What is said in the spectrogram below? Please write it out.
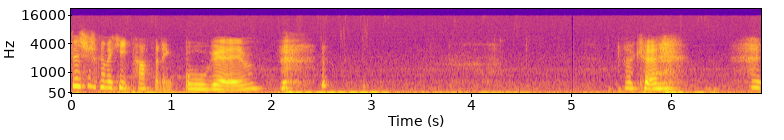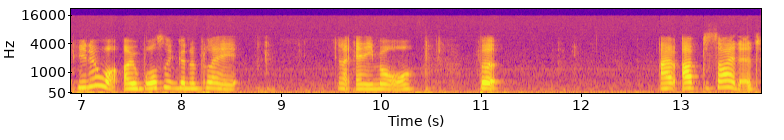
this just gonna keep happening all game? okay. You know what? I wasn't gonna play like anymore, but I, I've decided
